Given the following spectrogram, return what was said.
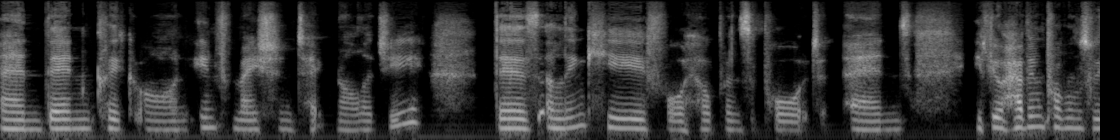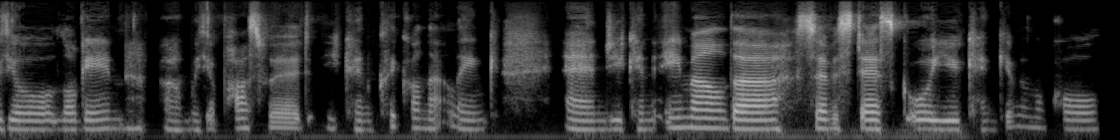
and then click on information technology, there's a link here for help and support. And if you're having problems with your login, um, with your password, you can click on that link and you can email the service desk or you can give them a call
